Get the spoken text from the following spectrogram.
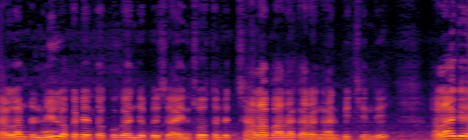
కళ్ళంటే నీళ్ళు ఒకటే తక్కువగా అని చెప్పేసి ఆయన చూస్తుంటే చాలా బాధాకరంగా అనిపించింది. అలాగే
